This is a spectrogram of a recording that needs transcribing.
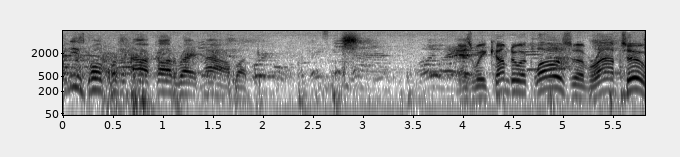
and he's going for the knockout right now. But As we come to a close of round two.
